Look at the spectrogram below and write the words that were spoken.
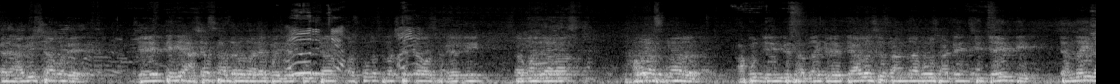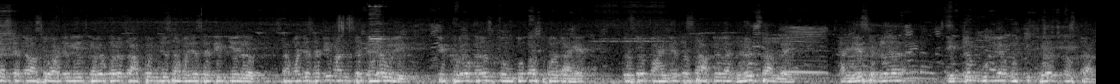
कारण आयुष्यामध्ये जयंती ही अशा साजरा झाल्या पाहिजे. तुमच्यापासूनच लक्षात ठेवा सगळ्यांनी. समाजाला हवं असणार आपण जयंती साजरा केली. आहे. त्यावेळेसच अण्णाभाऊ साठे यांची जयंती त्यांनाही लक्षात असं वाटेल की खरोखरच आपण जे समाजासाठी केलं समाजासाठी माणसं घडवली ते खरोखरच कौतुकास्पद आहेत. जसं पाहिजे तसं आपल्याला घडत चाललंय. आणि हे सगळं एकदम कुठल्या गोष्टी घडत नसतात.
